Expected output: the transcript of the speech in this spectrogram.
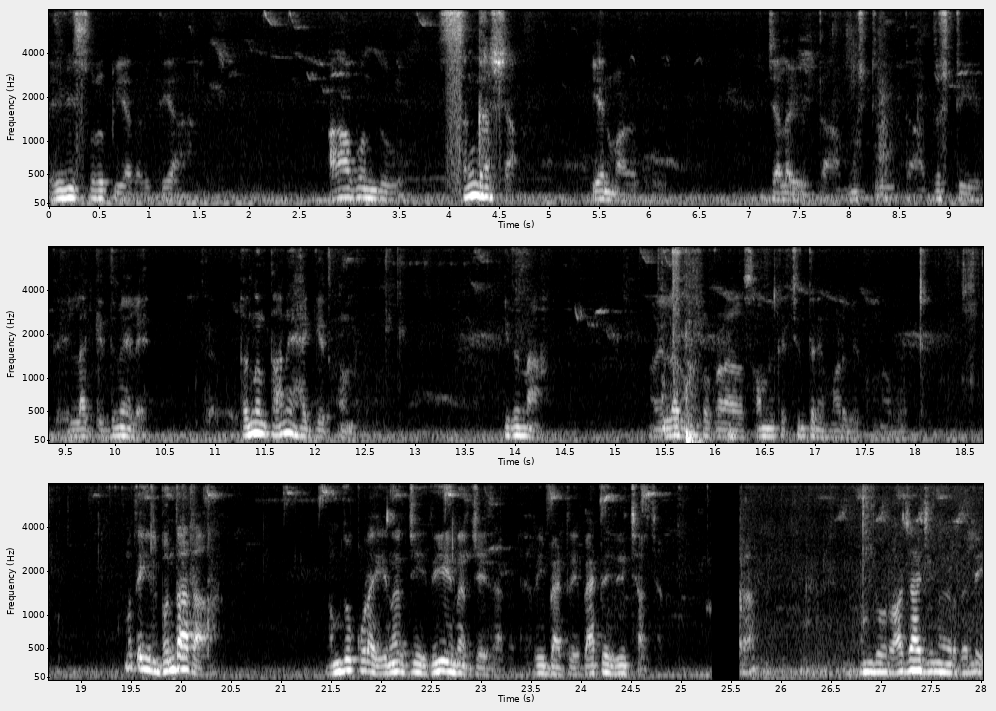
ದೈವಿ ಸ್ವರೂಪಿಯಾದ ವ್ಯಕ್ತಿಯ ಆ ಒಂದು ಸಂಘರ್ಷ ಏನು ಮಾಡೋದು? ಜಲಯುದ್ಧ, ಮುಷ್ಟಿಯುದ್ಧ, ದೃಷ್ಟಿಯುದ್ಧ ಎಲ್ಲ ಗೆದ್ದ ಮೇಲೆ ತನ್ನನ್ನು ತಾನೇ ಹೇಗೆ ಗೆದ್ಕೊಂಡು ಇದನ್ನು ನಾವೆಲ್ಲರೂ ಸ್ವಲ್ಪ ಸಾಮೂಹಿಕ ಚಿಂತನೆ ಮಾಡಬೇಕು. ಮತ್ತು ಇಲ್ಲಿ ಬಂದಾಗ ನಮ್ಮದು ಕೂಡ ಎನರ್ಜಿ ರೀ ಎನರ್ಜೈಸ್ ಆಗುತ್ತೆ. ರೀ ಬ್ಯಾಟ್ರಿ ಬ್ಯಾಟ್ರಿ ರೀಚಾರ್ಜ್ ಆಗುತ್ತೆ. ನಮ್ಮದು ರಾಜಾಜಿನಗರದಲ್ಲಿ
